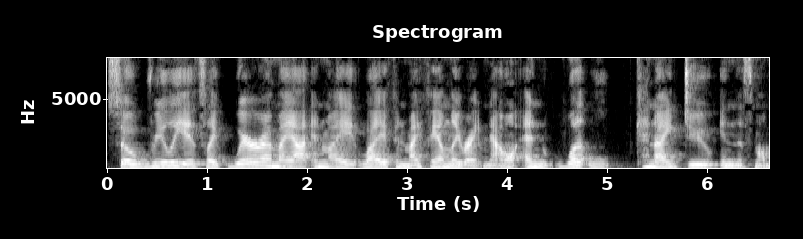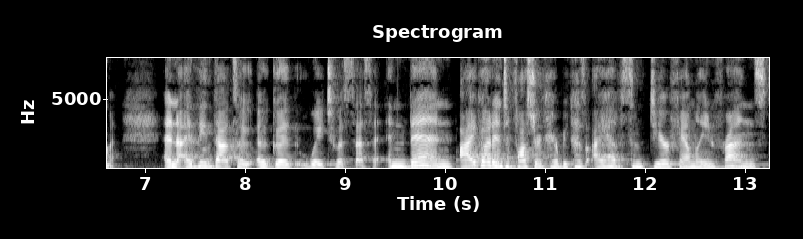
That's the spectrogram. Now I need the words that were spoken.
so really it's like, where am I at in my life and my family right now? And what can I do in this moment? And I think that's a, a, good way to assess it. And then I got into foster care because I have some dear family and friends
